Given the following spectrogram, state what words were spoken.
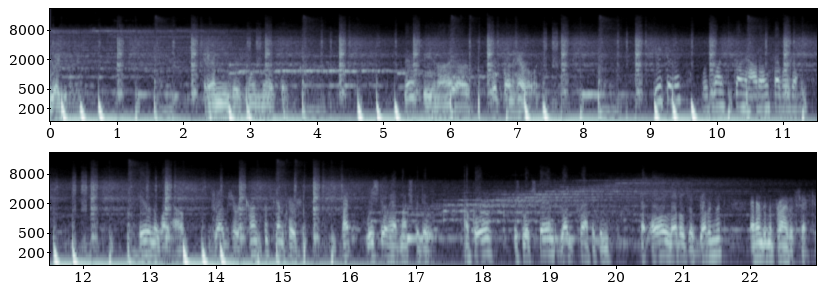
regularly. And there's one more thing. Nancy and I are hooked on heroin. Each of us was once strung out on several drugs. Here in the White House, drugs are a constant temptation, but we still have much to do. Our goal is to expand drug trafficking at all levels of government and in the private sector.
